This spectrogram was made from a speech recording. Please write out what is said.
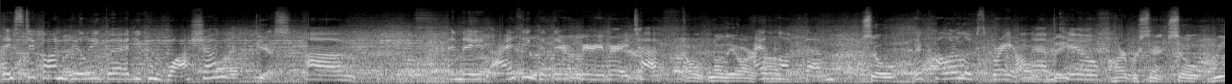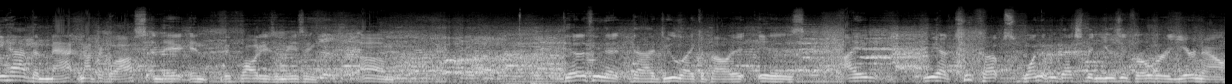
They stick on really good. You can wash them, yes. and they. I think that they're very, very tough. Oh no, they are. I um, love them. So. The color looks great on Oh, them they, too. 100%. So we have the matte, not the gloss, and they and the quality is amazing. Um, the other thing that, that I do like about it is I we have two cups, one that we've actually been using for over a year now,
